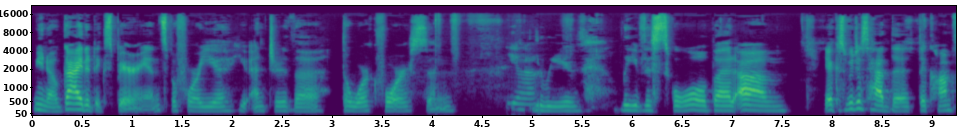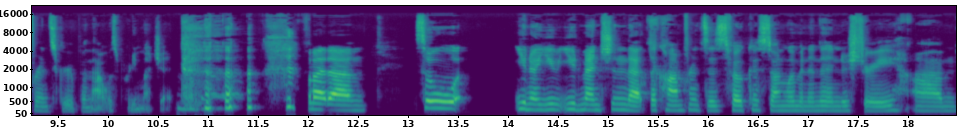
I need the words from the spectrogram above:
you know guided experience before you you enter the the workforce and yeah. you leave leave the school but um yeah because we just had the the conference group and that was pretty much it mm-hmm. but um so you know you you'd mentioned that the conference is focused on women in the industry. Um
